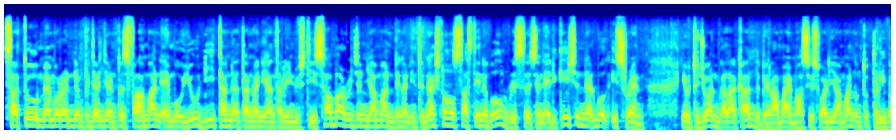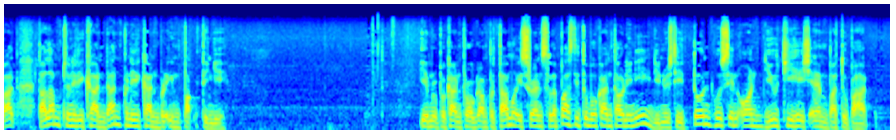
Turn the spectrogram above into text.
Satu memorandum perjanjian persefahaman MOU ditandatangani antara Universiti Sabah Region Yaman dengan International Sustainable Research and Education Network ISREN. Ia bertujuan menggalakkan lebih ramai mahasiswa di Yaman untuk terlibat dalam pendidikan dan pendidikan berimpak tinggi. Ia merupakan program pertama ISREN selepas ditubuhkan tahun ini di Universiti Tun Hussein On UTHM Batu Pahat.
